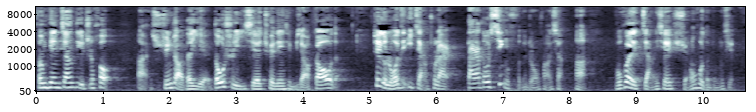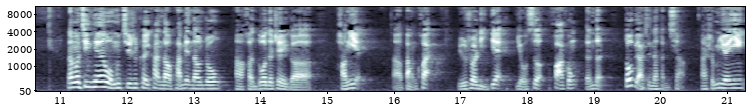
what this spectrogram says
分偏将地之后啊，寻找的也都是一些确定性比较高的。这个逻辑一讲出来，大家都信服的这种方向啊，不会讲一些玄乎的东西。那么今天我们其实可以看到盘面当中啊很多的这个行业。啊，板块，比如说锂电、有色、化工等等，都表现得很强啊。什么原因？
